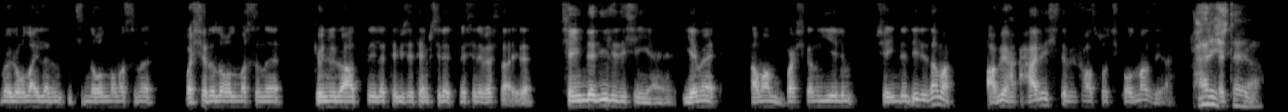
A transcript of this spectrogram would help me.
böyle olayların içinde olmamasını, başarılı olmasını, gönül rahatlığıyla bizi temsil etmesini vesaire. Şeyinde değiliz işin yani. Yeme aman başkanı yiyelim şeyinde değiliz ama abi her işte bir falsoçik olmaz ya. Her işte her ya.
